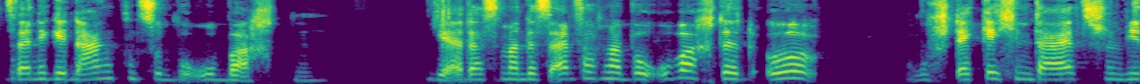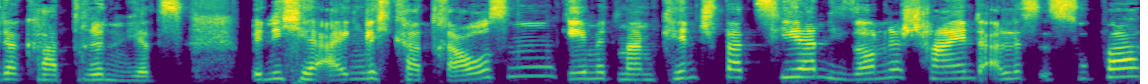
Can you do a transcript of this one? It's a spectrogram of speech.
seine Gedanken zu beobachten. Ja, dass man das einfach mal beobachtet, oh, wo stecke ich denn da jetzt schon wieder gerade drin? Jetzt bin ich hier eigentlich gerade draußen, gehe mit meinem Kind spazieren, die Sonne scheint, alles ist super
